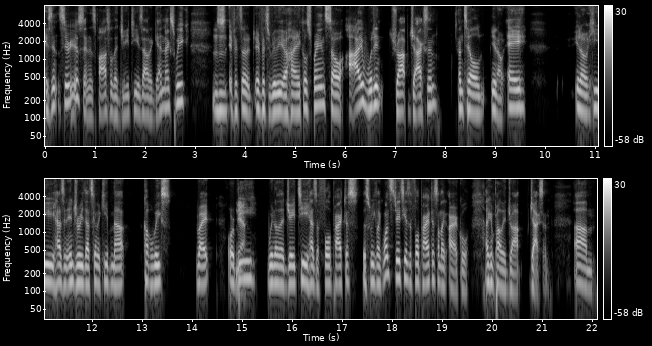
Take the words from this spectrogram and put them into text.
isn't serious, and it's possible that JT is out again next week Mhm. if it's a if it's really a high ankle sprain. So I wouldn't drop Jackson until you know a you know he has an injury that's going to keep him out a couple weeks, right? Or B Yeah. we know that JT has a full practice this week. Like once JT has a full practice, I'm like, all right, cool. I can probably drop Jackson. Um,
